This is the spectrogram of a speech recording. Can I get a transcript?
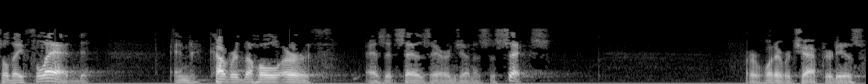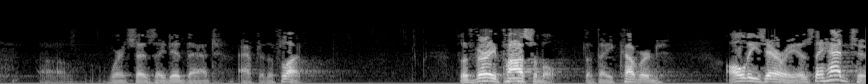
So they fled and covered the whole earth, as it says there in Genesis 6. or whatever chapter it is, uh, where it says they did that after the flood. So it's very possible that they covered all these areas. They had to,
